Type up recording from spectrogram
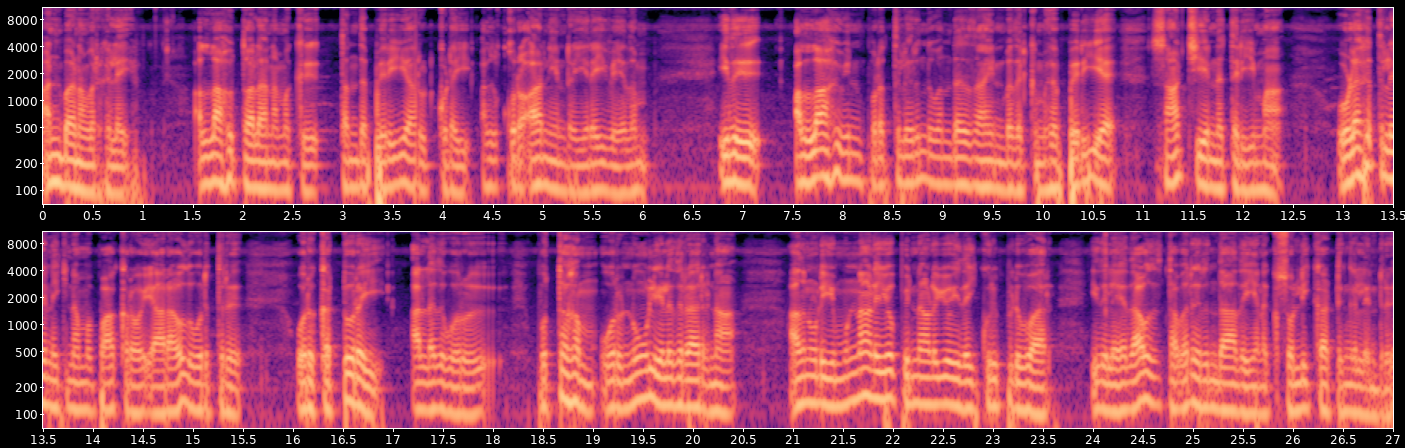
அன்பானவர்களே அல்லாஹு தாலா நமக்கு தந்த பெரிய அருட்கொடை அல் குர்ஆன் என்ற இறைவேதம். இது அல்லாஹுவின் புறத்திலிருந்து வந்தது தான் என்பதற்கு மிகப்பெரிய சாட்சி என்ன தெரியுமா? உலகத்தில் இன்றைக்கி நம்ம பார்க்குறோம் யாராவது ஒருத்தர் ஒரு கட்டுரை அல்லது ஒரு புத்தகம் ஒரு நூல் எழுதுகிறாருன்னா அதனுடைய முன்னாலேயோ பின்னாலேயோ இதை குறிப்பிடுவார். இதில் ஏதாவது தவறு இருந்தால் அதை எனக்கு சொல்லி காட்டுங்கள் என்று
